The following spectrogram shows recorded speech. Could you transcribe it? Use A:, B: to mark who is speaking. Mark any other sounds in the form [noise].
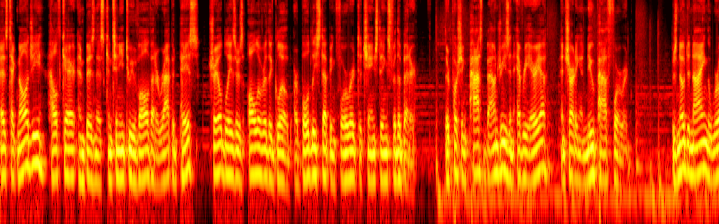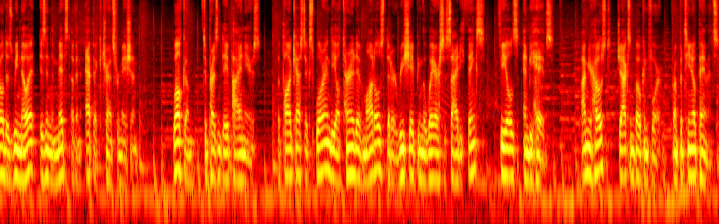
A: As technology, healthcare, and business continue to evolve at a rapid pace, trailblazers all over the globe are boldly stepping forward to change things for the better. They're pushing past boundaries in every area and charting a new path forward. There's no denying the world as we know it is in the midst of an epic transformation. Welcome to Present Day Pioneers, the podcast exploring the alternative models that are reshaping the way our society thinks, feels, and behaves. I'm your host, Jackson Bokenfor from Pateno Payments.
